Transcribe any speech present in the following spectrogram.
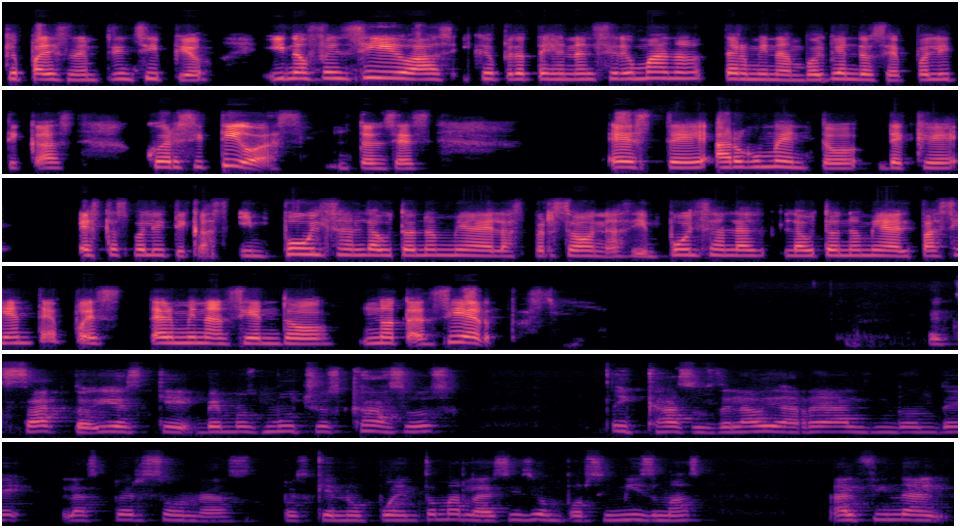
que parecen en principio inofensivas y que protegen al ser humano, terminan volviéndose políticas coercitivas. Entonces, este argumento de que estas políticas impulsan la autonomía de las personas, impulsan la, autonomía del paciente, pues terminan siendo no tan ciertas. Exacto, y es que vemos muchos casos y casos de la vida real donde las personas, pues que no pueden tomar la decisión por sí mismas, al final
